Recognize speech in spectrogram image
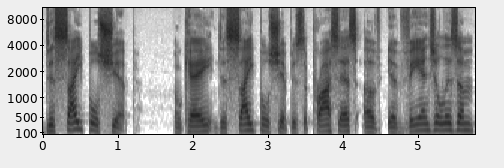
Discipleship, okay? Discipleship is the process of evangelism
